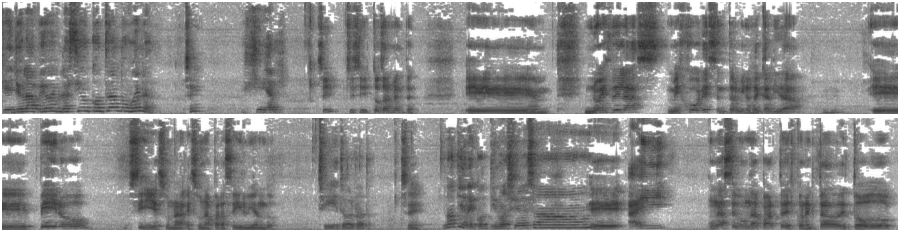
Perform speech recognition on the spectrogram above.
que yo la veo y la sigo encontrando buena. Sí, Es genial. sí, sí, sí, totalmente. Eh, no es de las mejores en términos de calidad, eh, pero sí, es una, es una para seguir viendo. Sí, todo el rato. Sí. No tiene continuación esa... Eh, hay una segunda parte desconectada de todo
